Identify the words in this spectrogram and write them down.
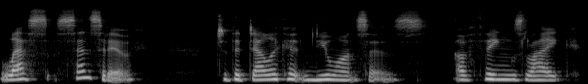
less sensitive to the delicate nuances of things like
